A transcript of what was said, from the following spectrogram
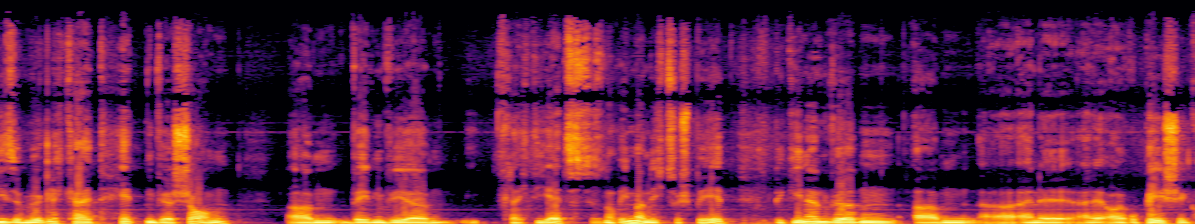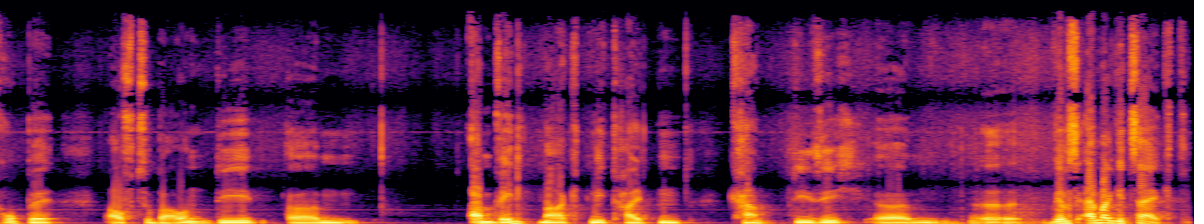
Diese Möglichkeit hätten wir schon, ähm, wenn wir vielleicht jetzt, das ist noch immer nicht zu spät, beginnen würden, ähm, äh, eine, eine europäische Gruppe aufzubauen, die ähm, am Weltmarkt mithalten kann, die sich, ähm, äh, wir haben es einmal gezeigt.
